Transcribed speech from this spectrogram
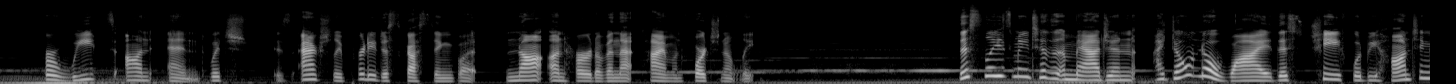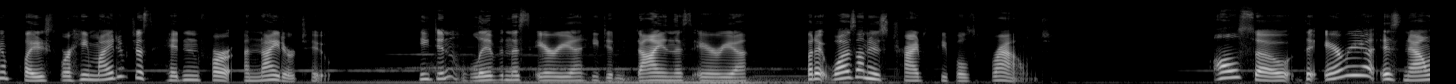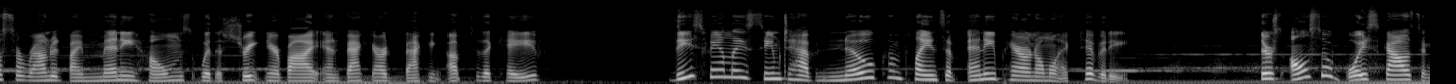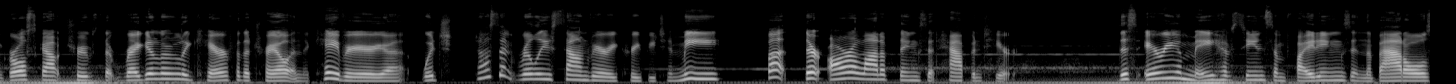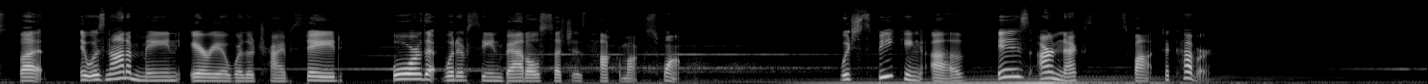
for weeks on end, which is actually pretty disgusting, but not unheard of in that time, unfortunately. This leads me to imagine I don't know why this chief would be haunting a place where he might have just hidden for a night or two. He didn't live in this area, he didn't die in this area, but it was on his tribespeople's ground. Also, the area is now surrounded by many homes with a street nearby and backyards backing up to the cave. These families seem to have no complaints of any paranormal activity. There's also Boy Scouts and Girl Scout troops that regularly care for the trail in the cave area, which doesn't really sound very creepy to me, but there are a lot of things that happened here. This area may have seen some fightings in the battles, but it was not a main area where the tribe stayed or that would have seen battles such as Hockomock Swamp which, speaking of, is our next spot to cover.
